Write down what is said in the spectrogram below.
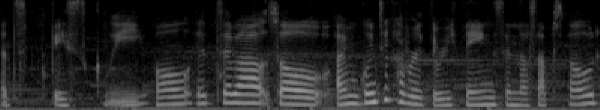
That's basically all it's about. So, I'm going to cover three things in this episode.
